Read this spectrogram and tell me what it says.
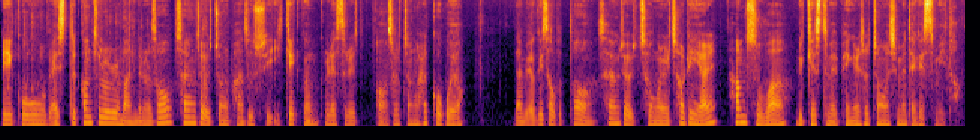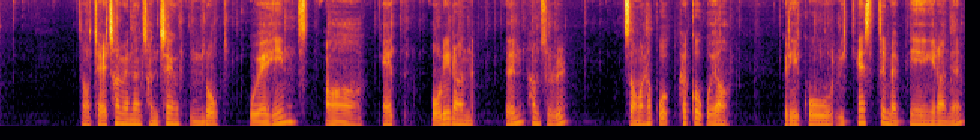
그리고 REST 컨트롤을 만들어서 사용자 요청을 받을 수 있게끔 클래스를 어, 설정을 할 거고요. 그다음에 여기서부터 사용자 요청을 처리할 함수와 리퀘스트 매핑을 설정하시면 되겠습니다. 그래서 제일 처음에는 전체 목록 조회인 어, get all이라는 함수를 작성을 하고 할 거고요. 그리고 리퀘스트 매핑이라는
